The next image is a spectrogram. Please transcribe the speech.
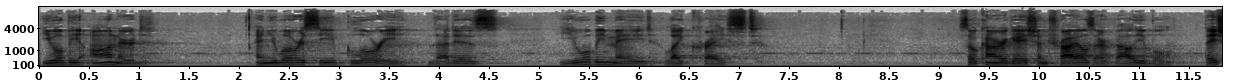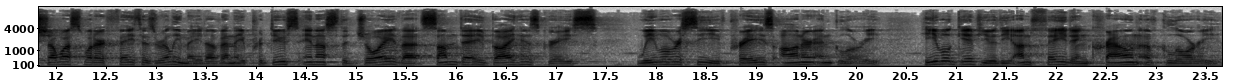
You will be honored, and you will receive glory. That is, you will be made like Christ. So, congregation, trials are valuable. They show us what our faith is really made of, and they produce in us the joy that someday, by His grace, we will receive praise, honor, and glory. He will give you the unfading crown of glory.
